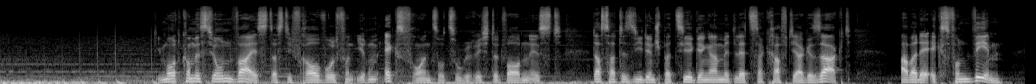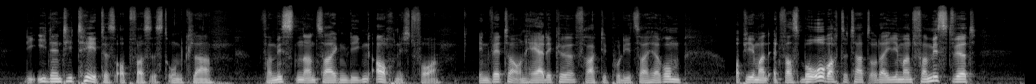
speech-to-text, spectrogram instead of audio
Die Mordkommission weiß, dass die Frau wohl von ihrem Ex-Freund so zugerichtet worden ist. Das hatte sie den Spaziergänger mit letzter Kraft ja gesagt. Aber der Ex von wem? Die Identität des Opfers ist unklar. Vermisstenanzeigen liegen auch nicht vor. In Wetter und Herdecke fragt die Polizei herum, ob jemand etwas beobachtet hat oder jemand vermisst wird.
